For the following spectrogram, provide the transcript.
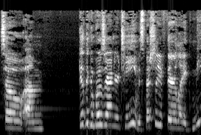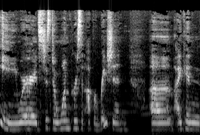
so um, get the composer on your team, especially if they're like me, where it's just a one person operation. Um, I can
